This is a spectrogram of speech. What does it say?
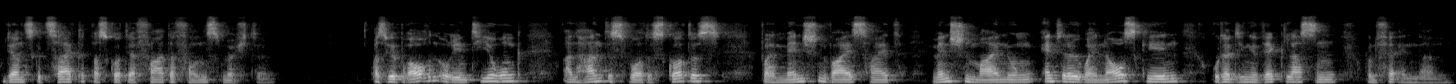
und der uns gezeigt hat, was Gott der Vater von uns möchte. Also wir brauchen Orientierung anhand des Wortes Gottes, weil Menschenweisheit, Menschenmeinungen entweder darüber hinausgehen oder Dinge weglassen und verändern.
